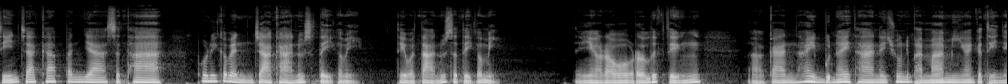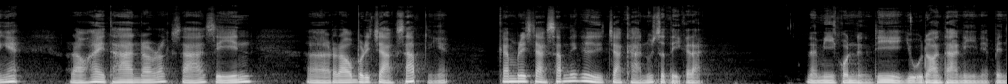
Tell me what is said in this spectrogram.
ศีลจาระปัญญาศรัทธาพวกนี้ก็เป็นจาคานุสติก็มี เทวตานุสติก็มีอย่างเราระลึกถึงการให้บุญให้ทานในช่วงที่ผ่านมามีงานกระถินอย่างเงี้ยเราให้ทานเรารักษาศีลเราบริจาคทรัพย์อย่างเงี้ยการบริจาคทรัพย์นี่คือจาคานุสติก็ได้นะมีคนหนึ่งที่อยู่อุดรธานีเนี่ยเป็น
